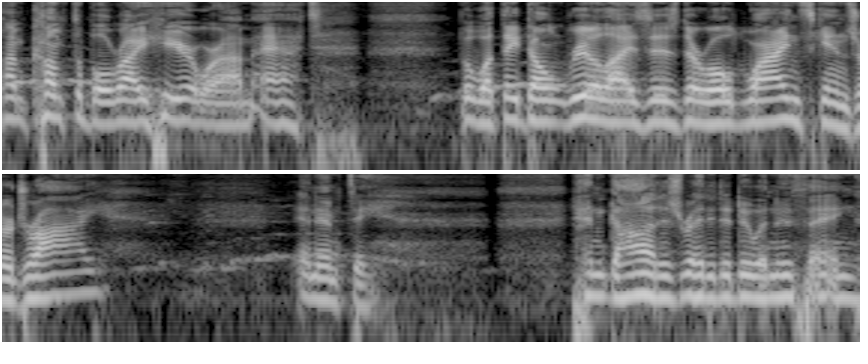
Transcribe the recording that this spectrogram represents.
I'm comfortable right here where I'm at. But what they don't realize is their old wineskins are dry and empty. And God is ready to do a new thing.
